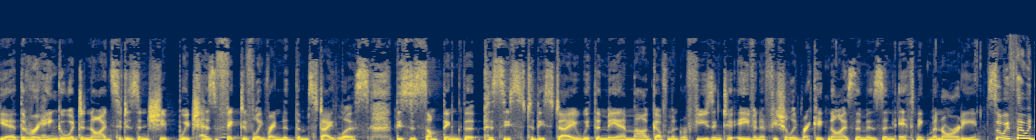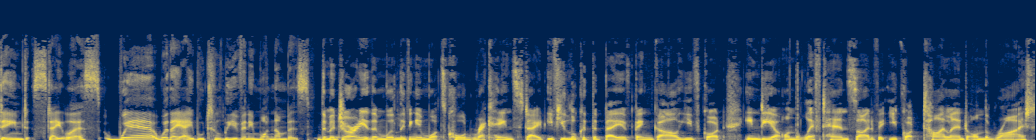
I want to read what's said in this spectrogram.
Yeah, the Rohingya were denied citizenship, which has effectively rendered them stateless. This is something that persists to this day, with the Myanmar government refusing to even officially recognise them as an ethnic minority. So, if they were deemed stateless, where were they able to live and in what numbers? The majority of them were living in what's called Rakhine State. If you look at the Bay of Bengal, you've got India on the left hand side of it, you've got Thailand on the right,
